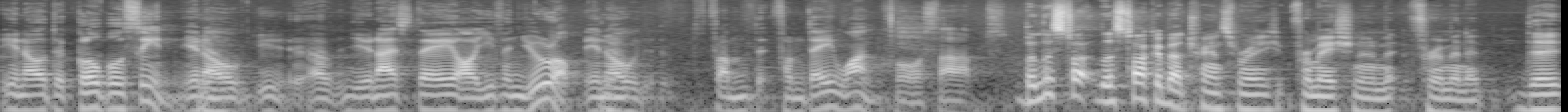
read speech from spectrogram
you know, the global scene, you yeah. know, uh, United States or even Europe, you know, yeah. from, from day one for startups. But let's talk, let's talk about transformation for a minute. The,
